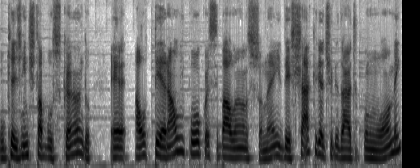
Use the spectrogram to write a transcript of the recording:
o que a gente está buscando é alterar um pouco esse balanço, né? E deixar a criatividade com o homem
